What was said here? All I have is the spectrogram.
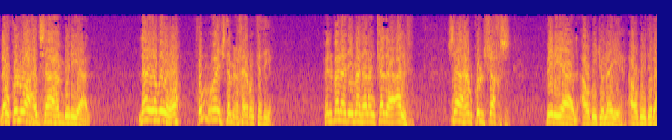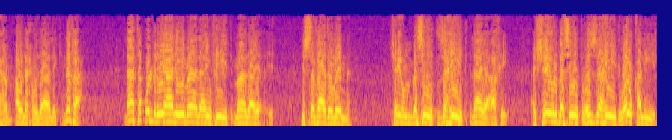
لو كل واحد ساهم بريال لا يضيره ثم يجتمع خير كثير. في البلد مثلا كذا ألف ساهم كل شخص بريال أو بجنيه أو بدرهم أو نحو ذلك. نفع. لا تقل ريالي ماذا يفيد ماذا يستفاد منه. شيء بسيط زهيد. لا يا أخي. الشيء البسيط والزهيد والقليل.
